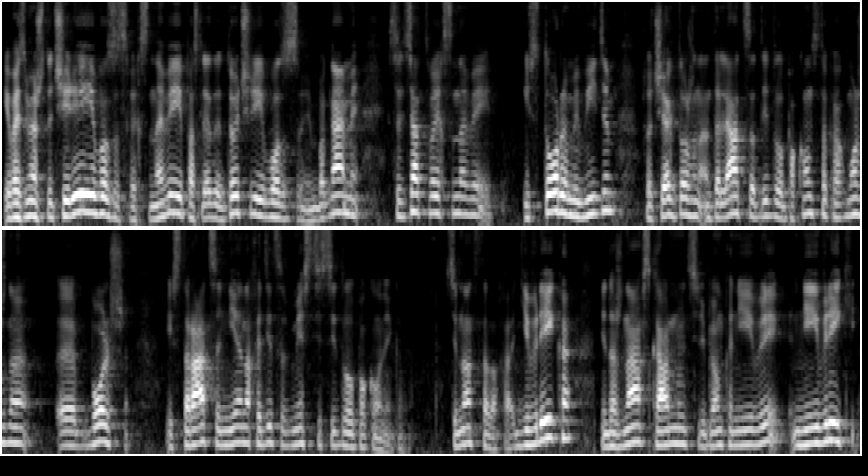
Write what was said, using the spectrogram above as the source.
и возьмешь дочерей его за своих сыновей, и последует дочери его за своими богами, и садятся твоих сыновей. Из Торы мы видим, что человек должен отдаляться от идолопоклонства как можно э, больше и стараться не находиться вместе с идолопоклонниками. 17 Аллаха. Еврейка не должна вскармливать ребенка не, еврей, не еврейки,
